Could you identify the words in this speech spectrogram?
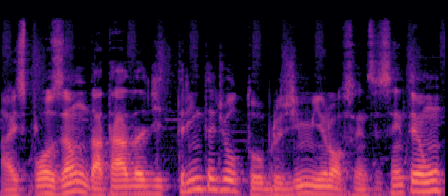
A explosão, datada de 30 de outubro de 1961,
